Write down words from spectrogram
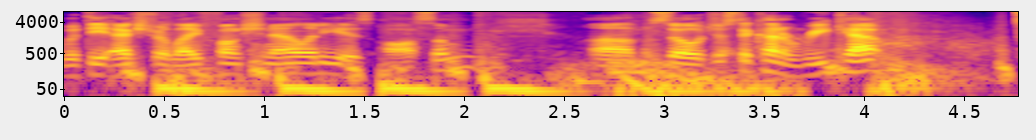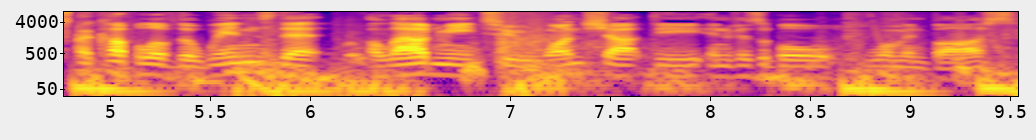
with the extra life functionality is awesome. Um, so just to kind of recap, a couple of the wins that allowed me to one-shot the Invisible Woman boss,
